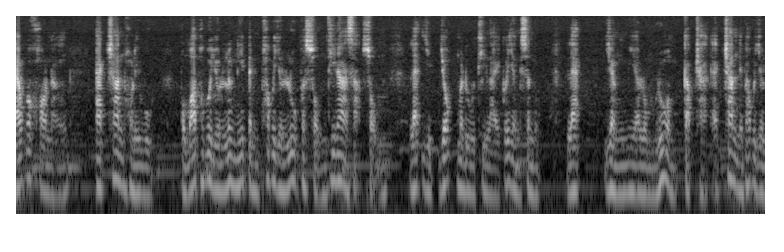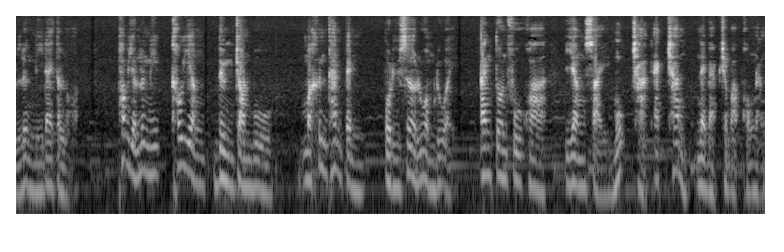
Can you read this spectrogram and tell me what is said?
แล้วก็คอหนังแอคชั่นฮอลลีวูดผมว่าภาพยนตร์เรื่องนี้เป็นภาพยนตร์ลูกผสมที่น่าสะสม และหยิบยกมาดูทีไรก็ยังสนุกและ ยังมีอารมณ์ร่วมกับฉากแอคชั่นในภาพยนตร์เรื่องนี้ได้ตลอด ภาพยนตร์เรื่องนี้เขายังดึงจอห์นวูมาขึ้นแท่นเป็นโปรดิวเซอร์ร่วมด้วยแองตนฟูควายังใส่มุกฉากแอคชั่นในแบบฉบับของหนัง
